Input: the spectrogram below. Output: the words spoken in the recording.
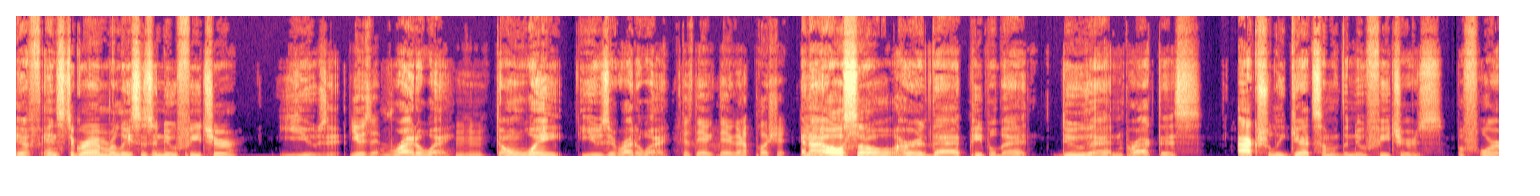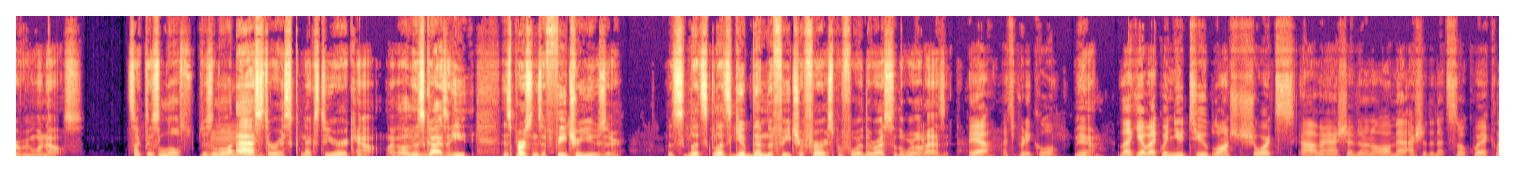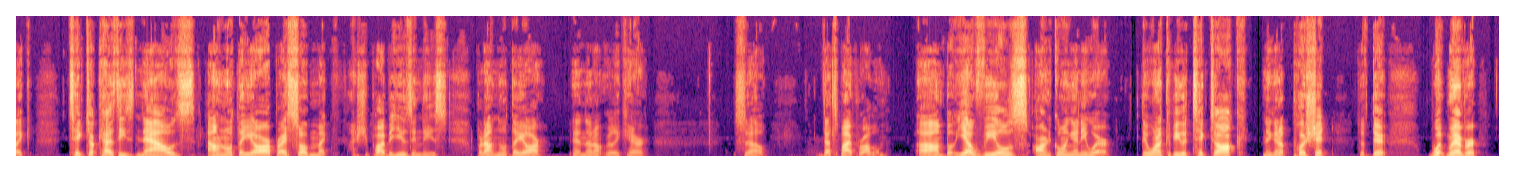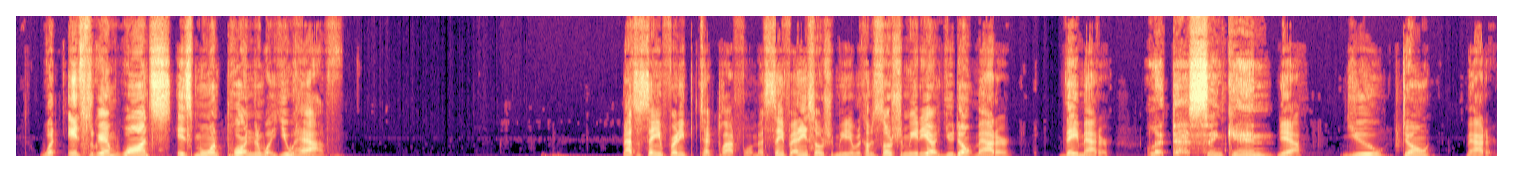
if Instagram releases a new feature, use it Use it. right away. Mm-hmm. Don't wait. Use it right away. Because they're, they're going to push it. And They're I gonna also heard that people that do that in practice actually get some of the new features before everyone else. It's like there's a little there's a little Mm. asterisk next to your account. Like, oh, this Mm. guy's a, he this person's a feature user. Let's let's let's give them the feature first before the rest of the world has it. Yeah, that's pretty cool. Yeah. Like yeah, like when YouTube launched Shorts. Oh man, I should have done it all. Man, I should have done that so quick. Like TikTok has these nows. I don't know what they are, but I saw them like I should probably be using these, but I don't know what they are, and I don't really care. So that's my problem. Um, but yeah, Reels aren't going anywhere. They want to compete with TikTok, and they're gonna push it. So if they're what remember, what Instagram wants is more important than what you have. That's the same for any tech platform. That's the same for any social media. When it comes to social media, you don't matter. They matter. Let that sink in. Yeah. You don't matter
